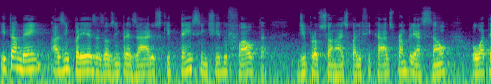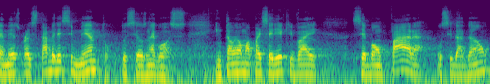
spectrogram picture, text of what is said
e também as empresas, aos empresários que têm sentido falta de profissionais qualificados para ampliação ou até mesmo para o estabelecimento dos seus negócios. Então é uma parceria que vai ser bom para o cidadão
